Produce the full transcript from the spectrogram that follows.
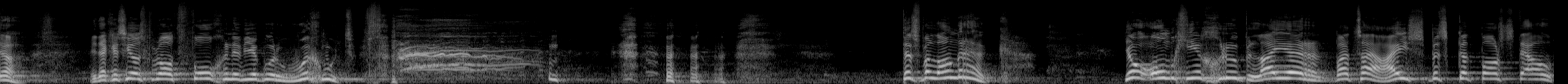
ja. En ek gesê ons praat volgende week oor hoogmoed. Dis belangrik. Jou omgee groep leier wat sy huis beskikbaar stel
